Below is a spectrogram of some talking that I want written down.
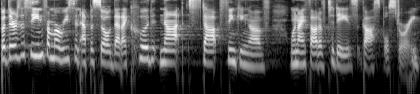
But there's a scene from a recent episode that I could not stop thinking of when I thought of today's gospel story.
